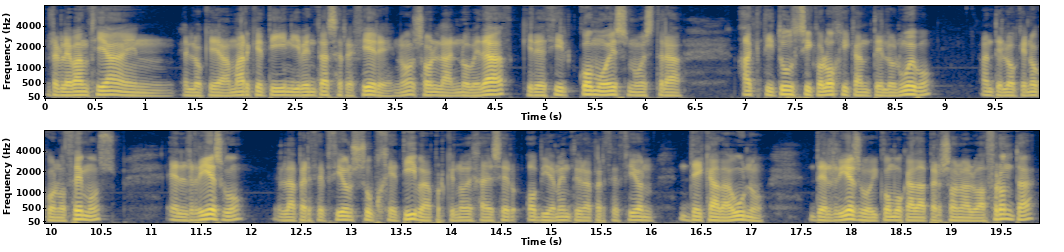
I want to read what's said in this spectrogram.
relevancia en, en lo que a marketing y ventas se refiere, ¿no? Son la novedad, quiere decir cómo es nuestra actitud psicológica ante lo nuevo, ante lo que no conocemos, el riesgo, la percepción subjetiva, porque no deja de ser obviamente una percepción de cada uno del riesgo y cómo cada persona lo afronta,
